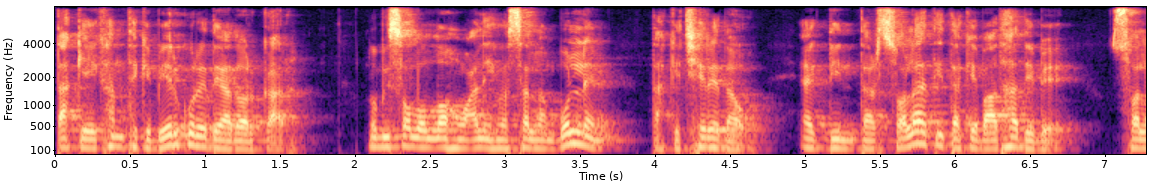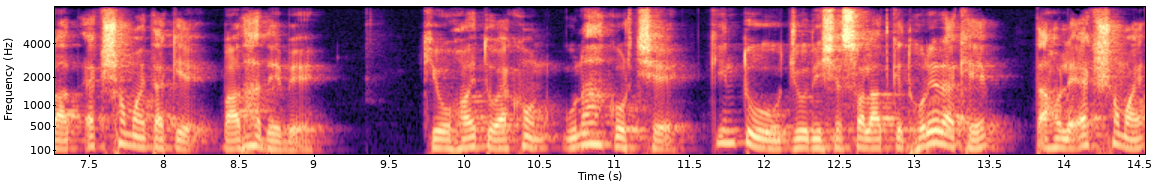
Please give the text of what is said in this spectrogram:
তাকে এখান থেকে বের করে দেয়া দরকার। নবী সাল্লাহ আলহিহাসাল্লাম বললেন, তাকে ছেড়ে দাও। একদিন তার সলাতই তাকে বাধা দেবে। সলাৎ একসময় তাকে বাধা দেবে। কেউ হয়তো এখন গুনাহ করছে, কিন্তু যদি সে সলাদকে ধরে রাখে তাহলে একসময়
